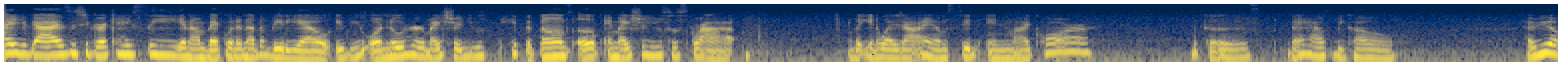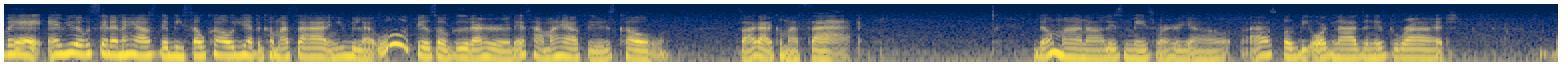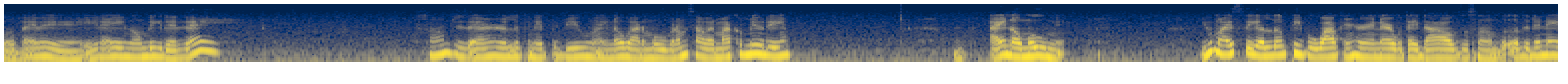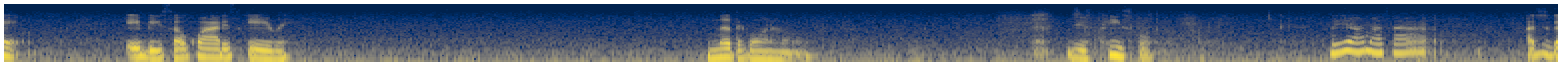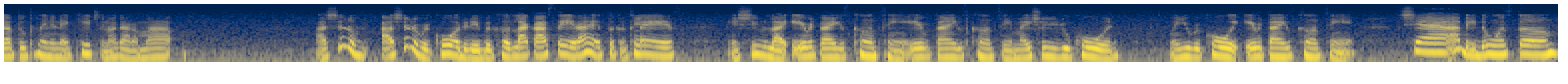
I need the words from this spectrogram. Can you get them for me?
Hey you guys, it's your girl KC and I'm back with another video. If you are new here, make sure you hit the thumbs up and make sure you subscribe. But anyways, y'all, I am sitting in my car because that house be cold. Have you ever had have you ever sat in a house that be so cold you have to come outside and you be like, ooh, it feels so good out here. That's how my house is, cold. So I gotta come outside. Don't mind all this mess right here, y'all. I was supposed to be organizing this garage. But baby, it ain't gonna be today. So I'm just out here looking at the view. Ain't nobody moving. I'm talking my community. Ain't no movement. You might see a little people walking here and there with their dogs or something, but other than that, it be so quiet it's scary. Nothing going on just peaceful. But yeah, I'm outside. I just got through cleaning that kitchen. I got a mop. I should have I should have recorded it because like I said, I had took a class and she was like everything is content. Everything is content. Make sure you record. When you record, everything is content. Child, I be doing stuff.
